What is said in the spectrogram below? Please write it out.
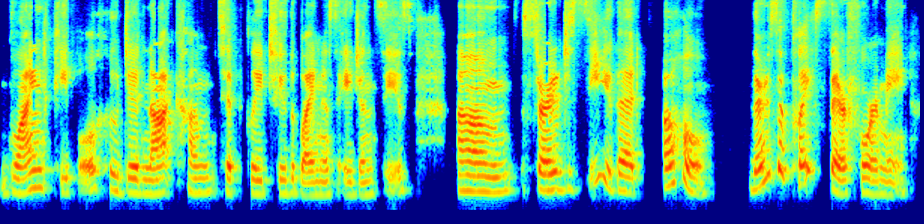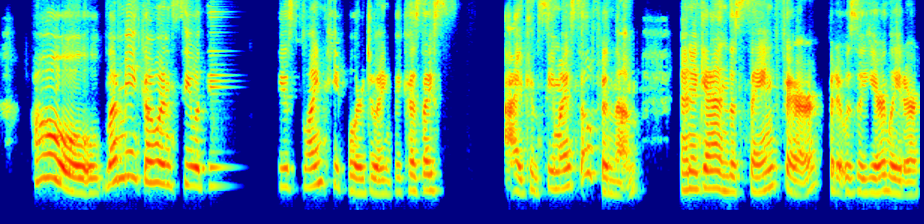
blind people who did not come typically to the blindness agencies um, started to see that, oh, there's a place there for me. Oh, let me go and see what these, these blind people are doing because I, I can see myself in them. And again, the same fair, but it was a year later.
